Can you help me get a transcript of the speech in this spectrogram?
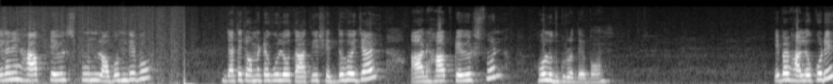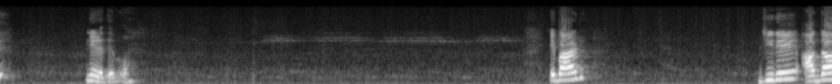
এখানে হাফ টেবিল স্পুন লবণ দেব, যাতে টমেটোগুলো তাড়াতাড়ি সেদ্ধ হয়ে যায়, আর হাফ টেবিল স্পুন হলুদ গুঁড়ো দেব। এবার ভালো করে নেড়ে দেব। এবার জিরে, আদা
